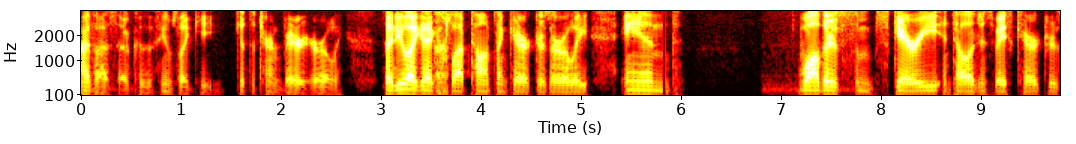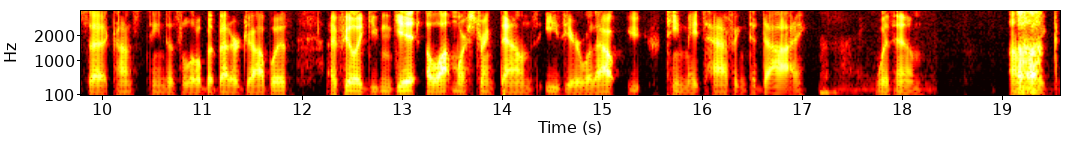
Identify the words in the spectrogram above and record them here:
I thought so because it seems like he gets a turn very early. So I do like that I can slap taunts on characters early. And while there's some scary intelligence-based characters that Constantine does a little bit better job with, I feel like you can get a lot more strength downs easier without your teammates having to die with him. Uh-huh. Unlike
